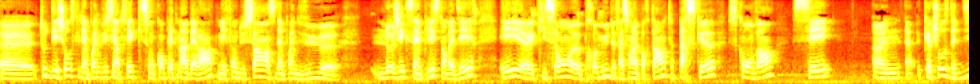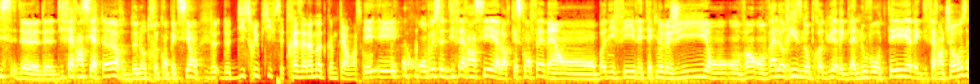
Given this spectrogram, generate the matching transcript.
Euh, toutes des choses qui, d'un point de vue scientifique, qui sont complètement aberrantes, mais font du sens d'un point de vue logique simpliste, on va dire, et qui sont promues de façon importante parce que ce qu'on vend, c'est un, quelque chose de, de, différenciateur de notre compétition. De, disruptif, c'est très à la mode comme terme. En ce et, et, on veut se différencier. Alors qu'est-ce qu'on fait? Ben on bonifie les technologies, on, on, vend, on valorise nos produits avec de la nouveauté, avec différentes choses.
